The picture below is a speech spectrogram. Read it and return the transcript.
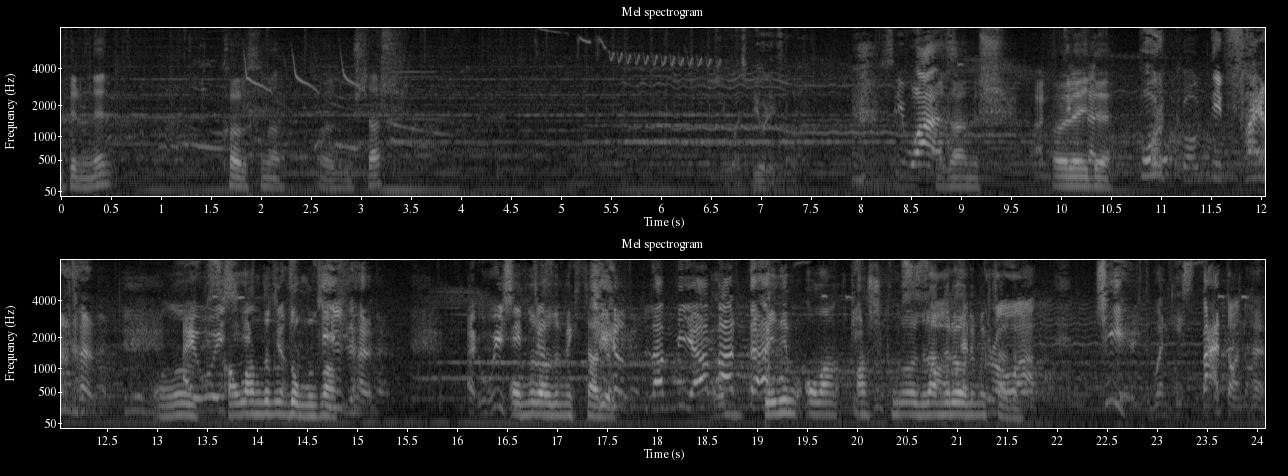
Ha birinin karısını öldürmüşler. She was beautiful. She was. Güzelmiş. Öyleydi. that Porco defiled her. Onu I wish sallandırdı domuzlar. killed her. I wish he'd Onları just öldürmek isterdim. Benim olan aşkımı öldürenleri öldürmek isterdim. up Cheered when he spat on her.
